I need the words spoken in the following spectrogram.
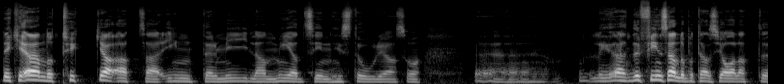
Det kan jag ändå tycka att så här, Inter, Milan med sin historia så eh, det finns ändå potential att, eh,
